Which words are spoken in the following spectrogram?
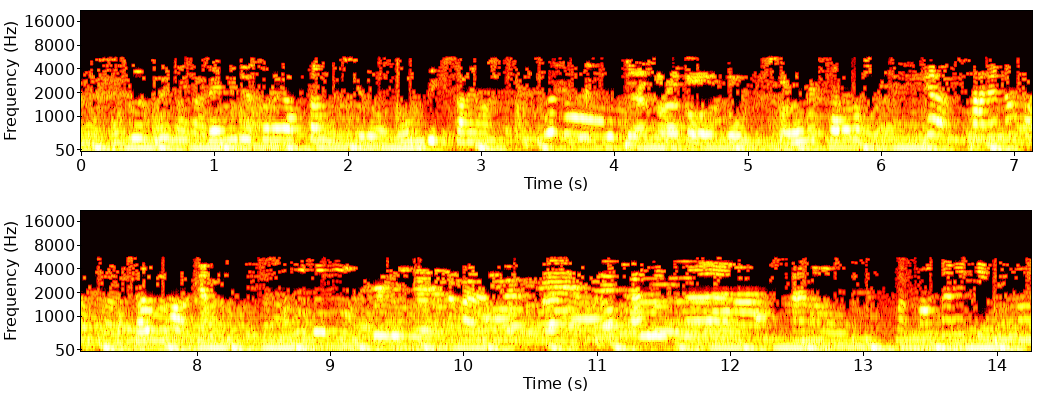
れ僕、ゼミでそれやったんですけど、ドン引きされました。いや、それはどうドン引きされましたね。いや、されなかったんですよ。いや、そもそも、だから、プログラミング、あの、まあ、コンサルティングの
